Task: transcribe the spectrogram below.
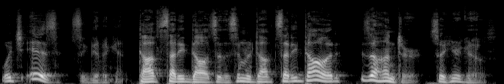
which is significant. Daf Tzadi Dalad, so the Simmer Daf Tzadi Dalad is a hunter. So here goes.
